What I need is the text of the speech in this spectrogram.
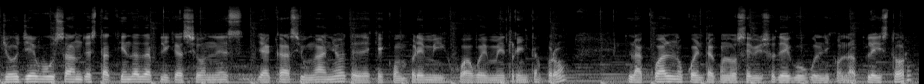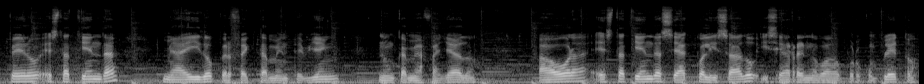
Yo llevo usando esta tienda de aplicaciones ya casi un año desde que compré mi Huawei M30 Pro, la cual no cuenta con los servicios de Google ni con la Play Store, pero esta tienda me ha ido perfectamente bien, nunca me ha fallado. Ahora esta tienda se ha actualizado y se ha renovado por completo.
